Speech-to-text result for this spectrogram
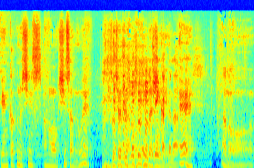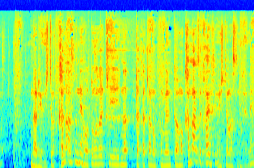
厳格な審査あの審査の上 そちらであのお友達厳格な。ええあのなるようにして必ずねお友達になった方のコメントはもう必ず返すようにしてますんでね、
